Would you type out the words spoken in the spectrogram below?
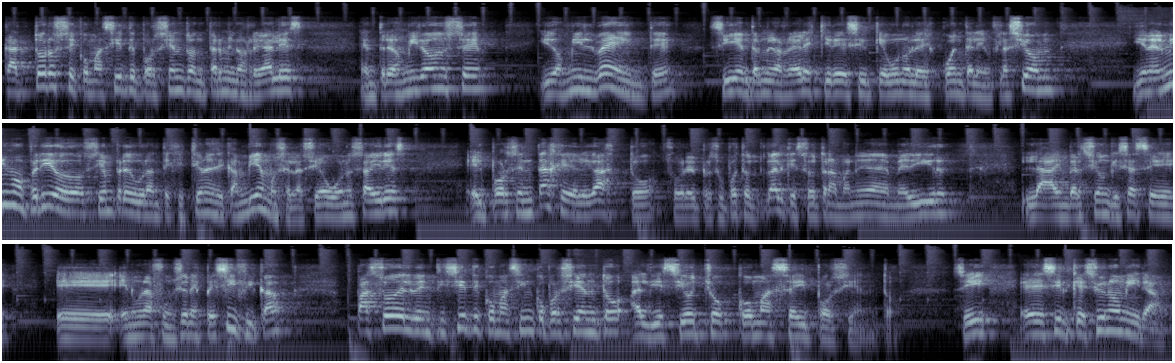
14,7% en términos reales entre 2011 y 2020, ¿sí? En términos reales quiere decir que uno le descuenta la inflación. Y en el mismo periodo, siempre durante gestiones de Cambiemos en la Ciudad de Buenos Aires, el porcentaje del gasto sobre el presupuesto total, que es otra manera de medir la inversión que se hace eh, en una función específica, pasó del 27,5% al 18,6%. ¿sí? Es decir, que si uno mira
